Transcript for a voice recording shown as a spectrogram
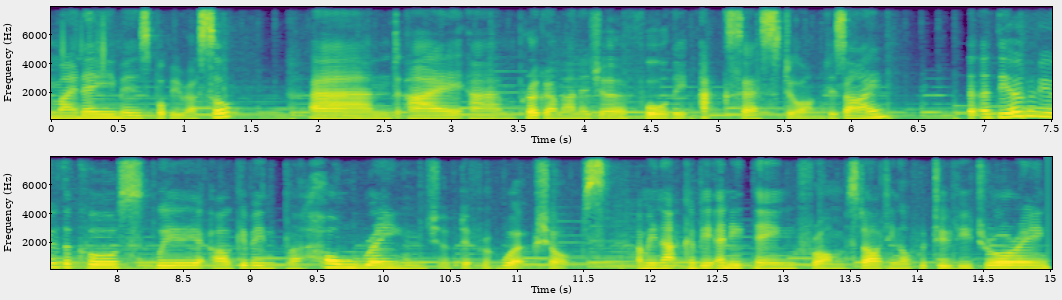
My name is Bobby Russell and I am Programme Manager for the Access to Art Design. At the overview of the course we are giving a whole range of different workshops. I mean that can be anything from starting off with 2D drawing,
